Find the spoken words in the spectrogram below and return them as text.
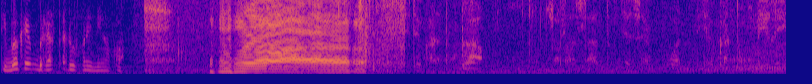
tiba kayak berat aduh merinding aku Dia kan budak. Salah satunya saya buat dia gantung diri.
